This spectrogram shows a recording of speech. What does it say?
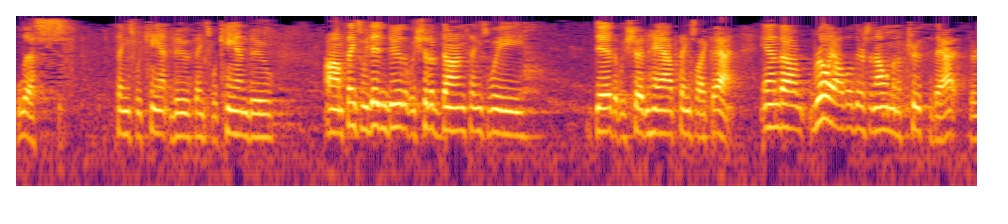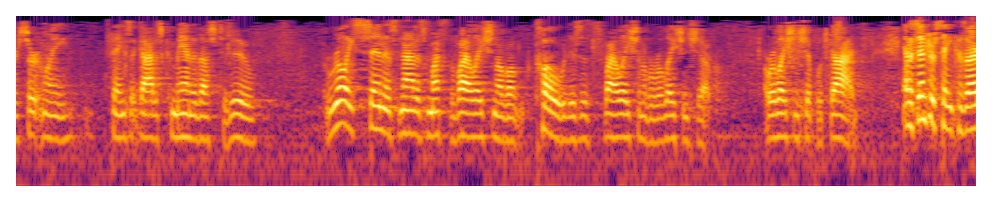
lists things we can't do, things we can do, um, things we didn't do that we should have done, things we did that we shouldn't have, things like that. And uh, really, although there's an element of truth to that, there's certainly things that God has commanded us to do. Really, sin is not as much the violation of a code as it's violation of a relationship, a relationship with God. And it's interesting because I,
